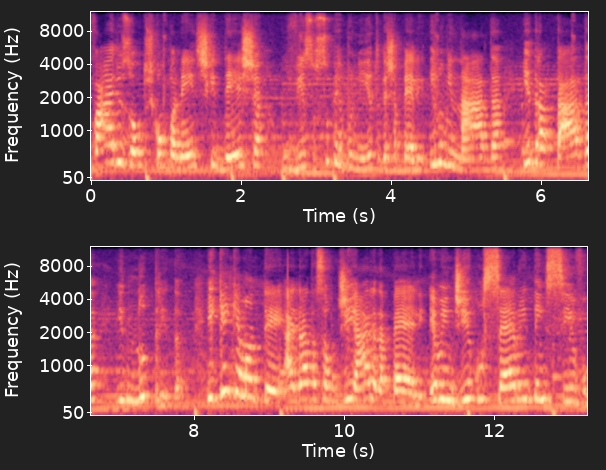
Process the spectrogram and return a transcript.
Vários outros componentes que deixa um viso super bonito, deixa a pele iluminada, hidratada e nutrida. E quem quer manter a hidratação diária da pele, eu indico o Cero Intensivo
